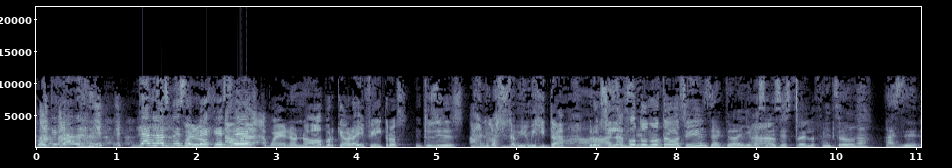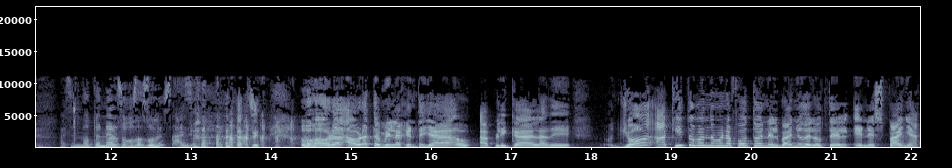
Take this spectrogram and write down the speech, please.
Porque ya, ya las ves Bueno, envejecer. ahora, bueno, no, porque ahora hay filtros. Entonces dices, ah, nomás está bien, mijita. Pero si Ah, la foto cierto. no estaba así. Exacto, ahora llegas Ah, y dices, trae los "Ay, filtros". chinga". Así, así, ¿no tenía los ojos azules? Ay, sí. O ahora, ahora también la gente ya aplica la de yo aquí tomándome una foto en el baño del hotel en España,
